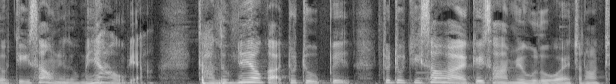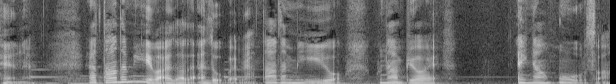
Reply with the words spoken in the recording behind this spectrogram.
လို့တီးဆောက်နေလို့မရဘူးဗျာ ဒါလူနှစ်ယောက်ကတူတူပေးတူတူတီးဆောက်ရတဲ့ကိစ္စမျိုးလို့ပဲကျွန်တော်ထင်တယ်အဲသားသမီးတွေပါဆိုတော့အဲ့လိုပဲဗျာသားသမီးတို့ခုနပြောရဲ့အိမ်အောင်မှုဆိုတာ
